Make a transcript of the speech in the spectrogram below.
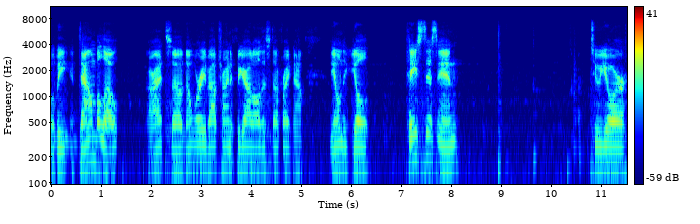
will be down below. All right, so don't worry about trying to figure out all this stuff right now. You only you'll paste this in to your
